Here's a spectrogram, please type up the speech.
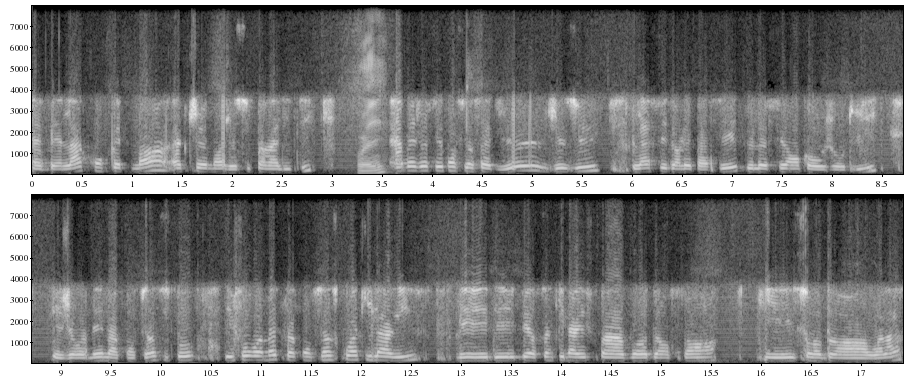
eh bien là, concrètement, actuellement, je suis paralytique. Oui. Ah ben, je fais confiance à Dieu. Jésus l'a fait dans le passé, peut le faire encore aujourd'hui. Et je remets ma confiance. Il faut, il faut remettre sa confiance quoi qu'il arrive. Les, des personnes qui n'arrivent pas à avoir d'enfants, qui sont dans, voilà,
